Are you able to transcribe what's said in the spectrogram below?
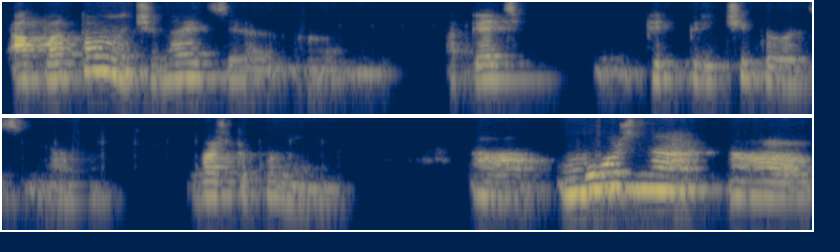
а потом начинаете э, опять перечитывать э, ваш документ. А, можно а,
